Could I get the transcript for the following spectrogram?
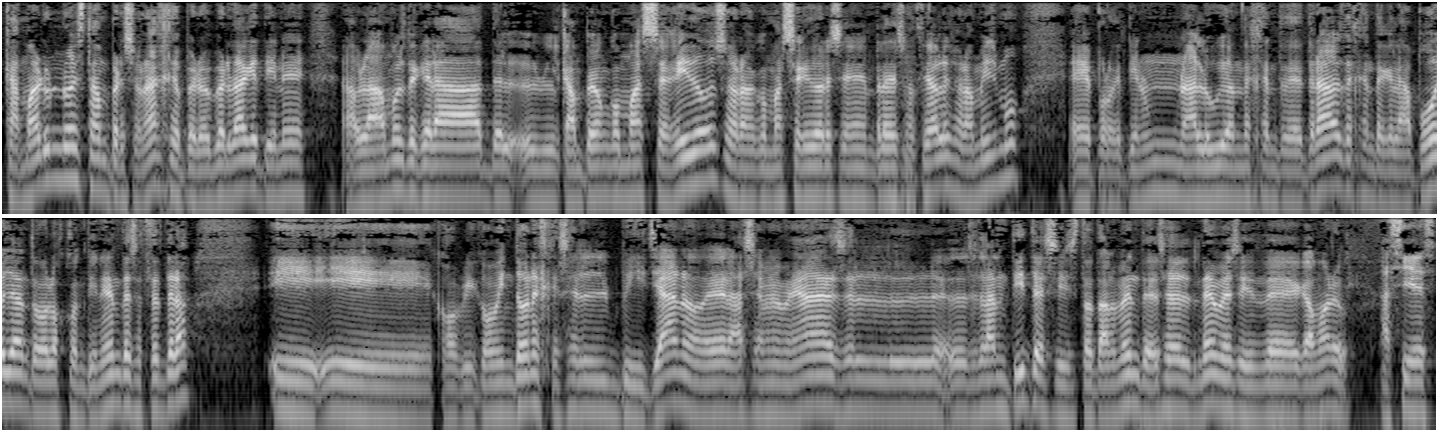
Kamaru no es tan personaje, pero es verdad que tiene, hablábamos de que era del, el campeón con más seguidos, ahora con más seguidores en redes sociales ahora mismo, eh, porque tiene un aluvión de gente detrás, de gente que le apoya en todos los continentes, etcétera. Y, y Colby Covington que es el villano de las MMA, es el, la antítesis totalmente, es el némesis de Kamaru. Así es.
